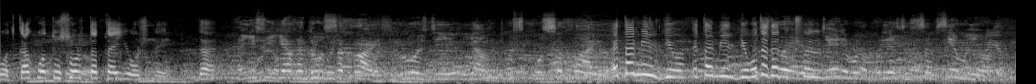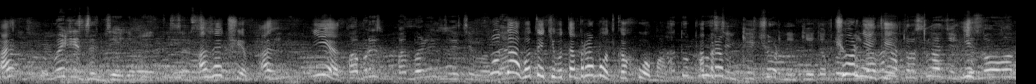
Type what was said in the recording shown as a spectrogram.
Вот, как вот у сорта таежный. Да. А если ягоды усыхают, грозди ягод ус- усыхают, Это мильдио, это мильдио. Вот это что, что- дерево обрезать совсем ее? А? Вырезать дерево это совсем? А зачем? А, нет. Побрыз, побрызгать его, Ну да, вот эти вот обработка хома. А то Обра- простенький, черненький такой. Черненький. виноград, сладенький, И- но он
